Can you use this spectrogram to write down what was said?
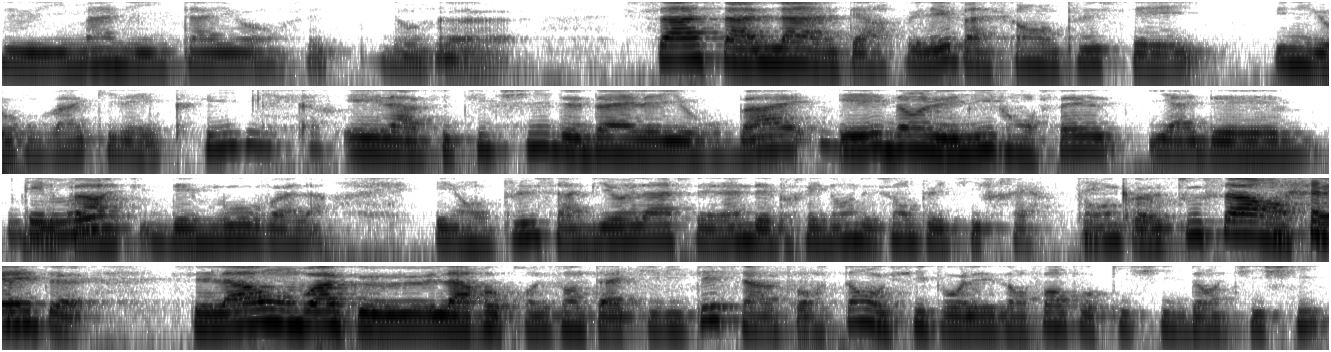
De Iman et Itayo, en fait. Donc, Mhm. euh, ça, ça l'a interpellé parce qu'en plus, c'est une Yoruba qu'il a écrit. Et la petite fille dedans, elle est Yoruba. Et dans le livre, en fait, il y a des, Des mots. parties- des mots, voilà. Et en plus, Abiola, c'est l'un des prénoms de son petit frère. Donc, euh, tout ça, en fait, euh, c'est là où on voit que la représentativité, c'est important aussi pour les enfants, pour qu'ils s'identifient.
